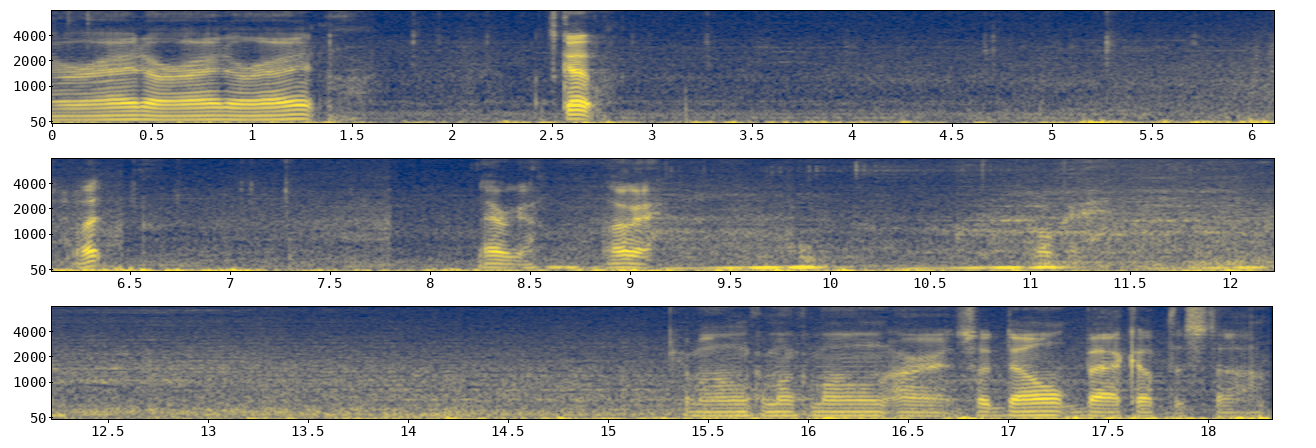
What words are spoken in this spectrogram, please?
Alright, alright, alright. Let's go. What? There we go. Okay. Okay. Come on, come on, come on. Alright, so don't back up this time.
